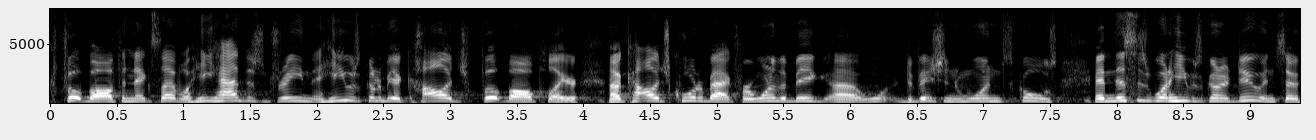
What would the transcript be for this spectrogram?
football at the next level. He had this dream that he was going to be a college football player, a college quarterback for one of the big uh, Division One schools, and this is what he was going to do. And so,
